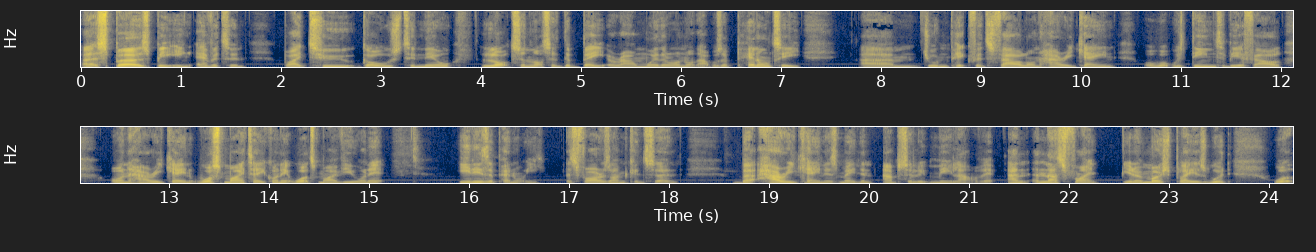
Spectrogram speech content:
Uh, Spurs beating Everton by two goals to nil. Lots and lots of debate around whether or not that was a penalty. Um, Jordan Pickford's foul on Harry Kane or what was deemed to be a foul on Harry Kane. What's my take on it? What's my view on it? It is a penalty as far as I'm concerned. But Harry Kane has made an absolute meal out of it. And and that's fine. You know, most players would. What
